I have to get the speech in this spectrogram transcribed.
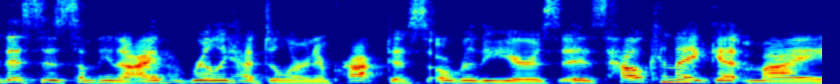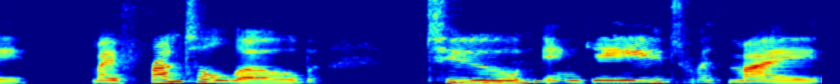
this is something that I've really had to learn and practice over the years is how can I get my my frontal lobe to mm-hmm. engage with my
